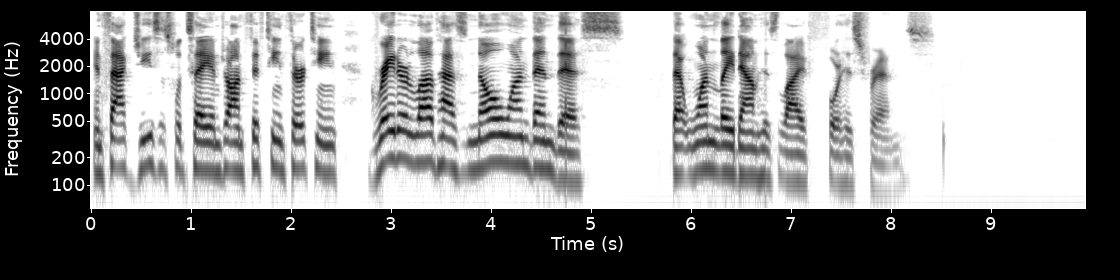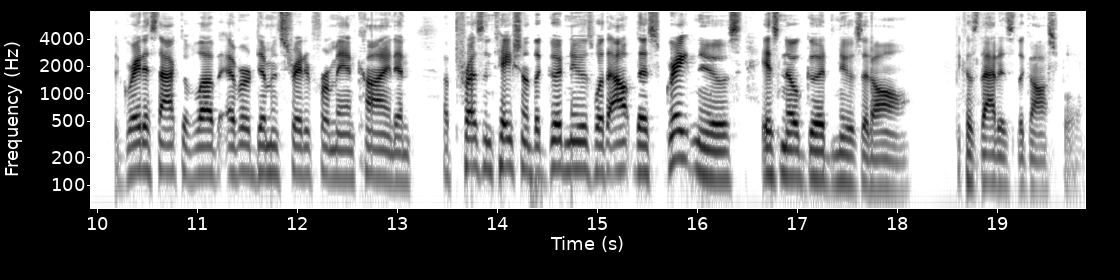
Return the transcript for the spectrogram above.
In fact, Jesus would say in John 15, 13, Greater love has no one than this, that one lay down his life for his friends. The greatest act of love ever demonstrated for mankind. And a presentation of the good news without this great news is no good news at all, because that is the gospel.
